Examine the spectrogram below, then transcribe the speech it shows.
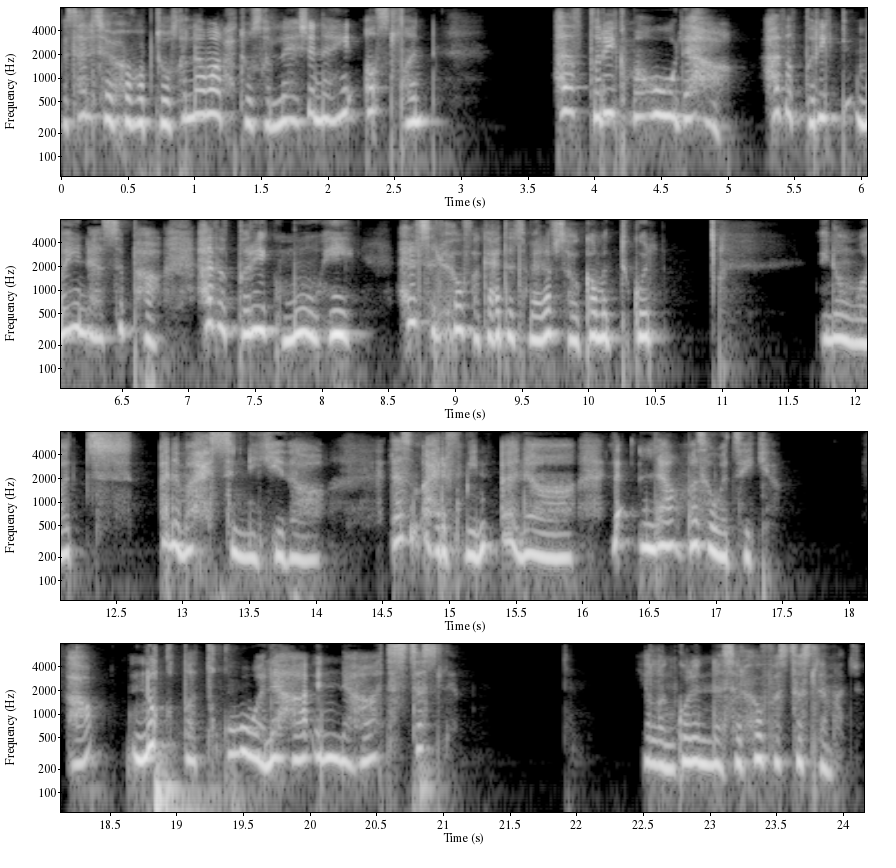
بس هل سلحفاة بتوصل؟ لا ما راح توصل. ليش؟ إن هي أصلا هذا الطريق ما هو لها. هذا الطريق ما يناسبها. هذا الطريق مو هي. هل سلحوفة قعدت مع نفسها وقامت تقول you know what? أنا ما أحس إني كذا. لازم أعرف مين أنا. لا لا ما سوت زي كذا. فنقطة قوة لها إنها تستسلم. يلا نقول إن سلحوفة استسلمت.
